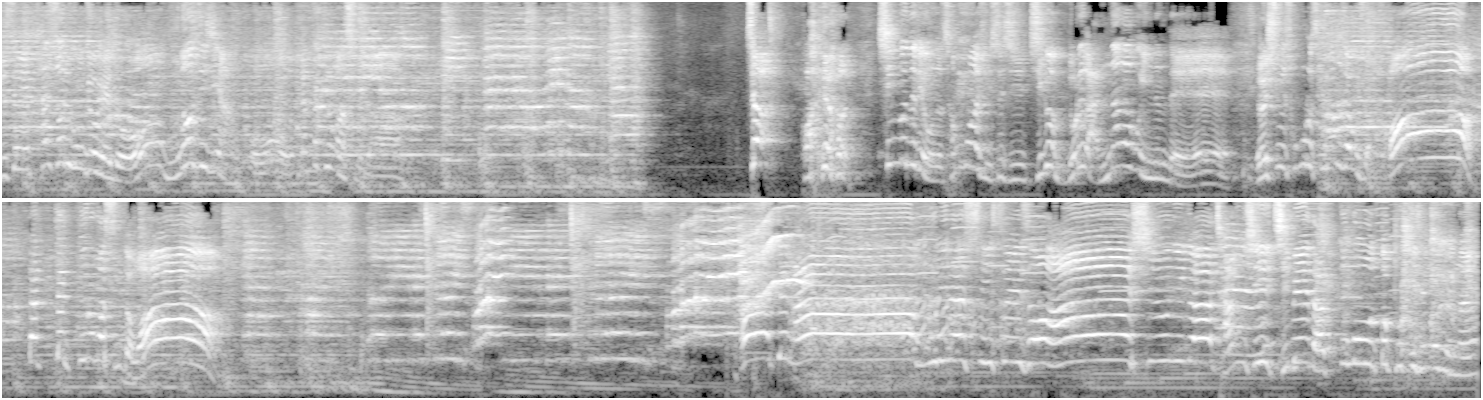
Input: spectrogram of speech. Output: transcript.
유세의 판소리 공격에도 무너지지 않고 딱딱 들어갔습니다. 오늘 성공할 수 있을지 지금 노래가 안 나가고 있는데 열심히 속으로 생각하고 있어. 아! 딱딱 들어갔습니다. 와! 아, 땡! 아! 우리 날수 있어에서 아! 시훈이가 잠시 집에 놔두고 온 떡볶이 생각이 났나요?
